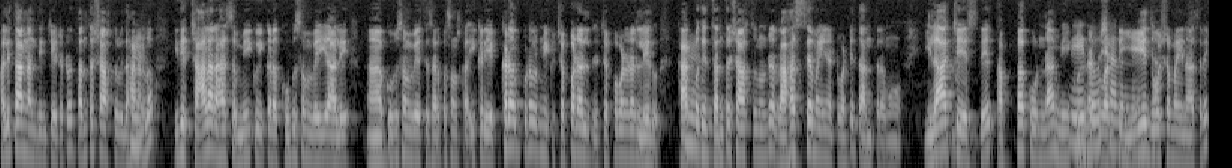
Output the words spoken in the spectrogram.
ఫలితాన్ని అందించేటటువంటి తంత్రశాస్త్ర విధానంలో ఇది చాలా రహస్యం. మీకు ఇక్కడ కుబుసం వేయాలి కుబుసం వేస్తే సర్ప సంస్కారం ఇక్కడ ఎక్కడ కూడా మీకు చెప్పడం చెప్పబడడం లేదు. కాకపోతే ఇది తంత్రశాస్త్రం నుండి రహస్యమైనటువంటి తంత్రము. ఇలా చేస్తే తప్పకుండా మీకు ఏ ఉన్నటువంటి ఏ దోషమైనా సరే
